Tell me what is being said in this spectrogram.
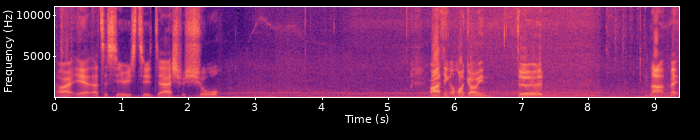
Alright, yeah, that's a Series 2 dash for sure. Alright, I think I might go in third. Nah, may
